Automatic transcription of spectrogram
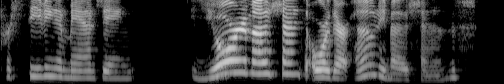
perceiving and managing your emotions or their own emotions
